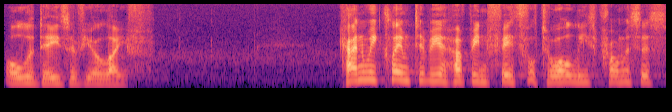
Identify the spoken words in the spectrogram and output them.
all the days of your life? Can we claim to be, have been faithful to all these promises?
